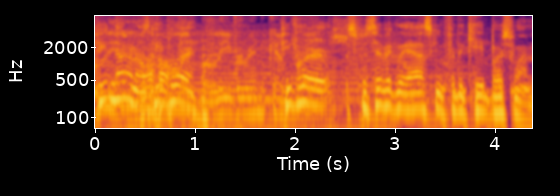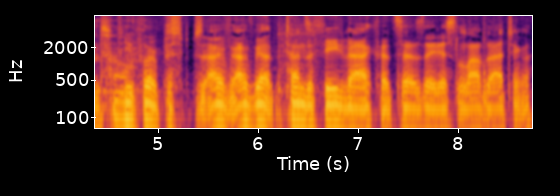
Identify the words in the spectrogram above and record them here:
Pe- no, no, no. People are people are specifically asking for the Kate Bush one. So People are. I've I've got tons of feedback that says they just love that jingle.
